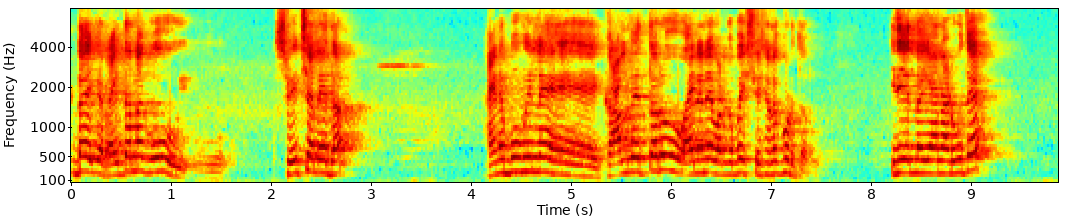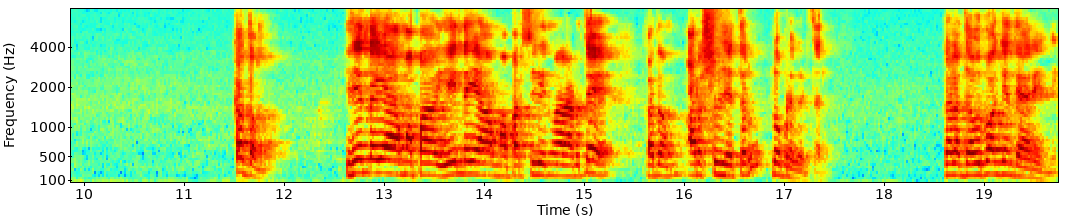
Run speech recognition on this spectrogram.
అంటే ఇక రైతన్నకు స్వేచ్ఛ లేదా? ఆయన భూమిని కాలువేస్తారు ఆయననే పడకపోయి స్టేషన్లో కొడతారు. ఇదేందయ్యా అని అడిగితే కథం ఇదేందయ్యా మా ప ఏందయ్యా మా పరిస్థితి ఏందని అని అడిగితే కథం అరెస్టులు చేస్తారు లోపల పెడతారు. చాలా దౌర్భాగ్యం తయారైంది.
